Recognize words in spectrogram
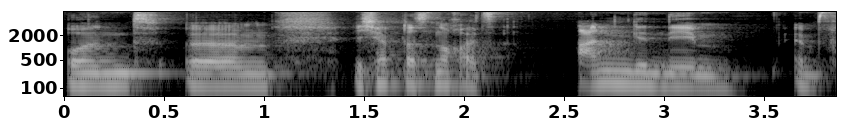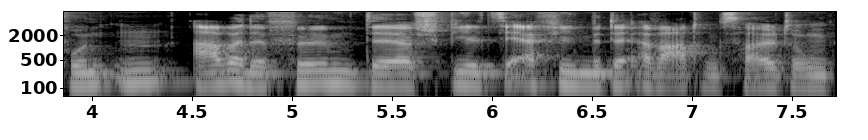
Und ähm, ich habe das noch als angenehm empfunden, aber der Film, der spielt sehr viel mit der Erwartungshaltung.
